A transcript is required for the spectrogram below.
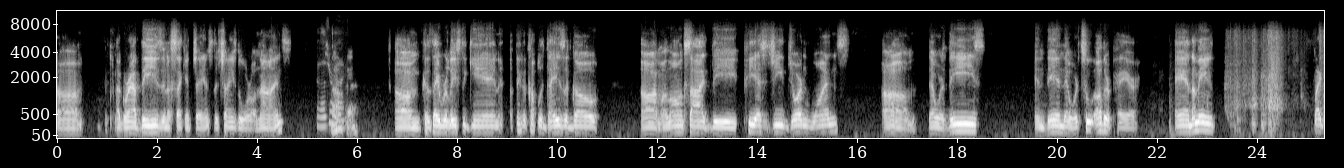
um, I grabbed these in a second chance to change the world nines. Those are mine. Okay. Um because they released again i think a couple of days ago um alongside the psg jordan ones. Um there were these and then there were two other pair. And i mean like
